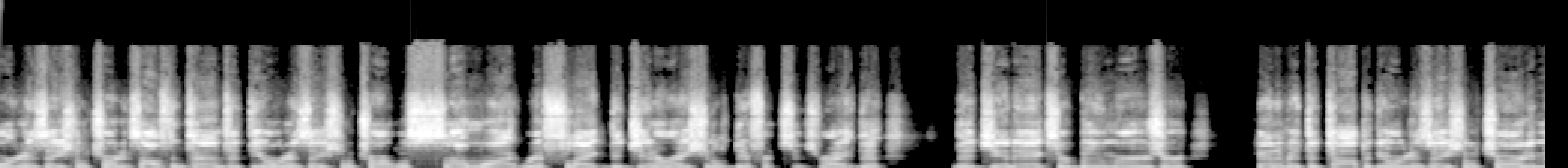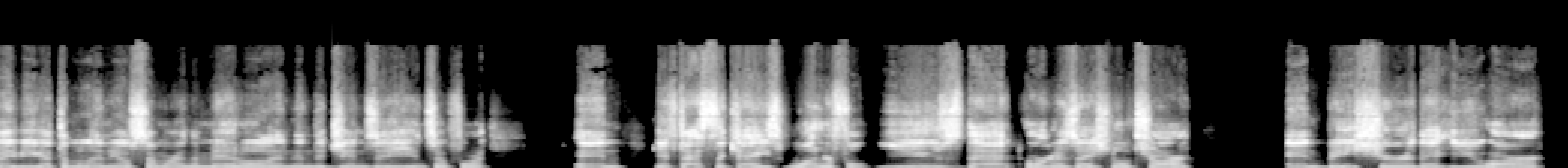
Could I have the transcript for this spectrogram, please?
organizational chart, it's oftentimes that the organizational chart will somewhat reflect the generational differences, right? The the Gen X or Boomers or kind of at the top of the organizational chart, and maybe you got the millennials somewhere in the middle, and then the Gen Z and so forth. And if that's the case, wonderful. Use that organizational chart and be sure that you are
